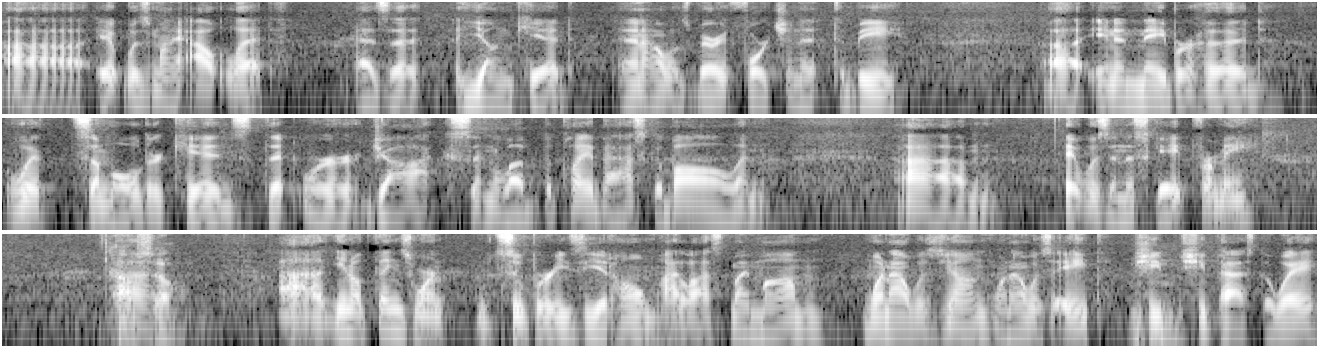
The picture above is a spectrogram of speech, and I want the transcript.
uh, it was my outlet as a, a young kid, and I was very fortunate to be uh, in a neighborhood with some older kids that were jocks and loved to play basketball, and um, it was an escape for me. How so? Uh, you know, things weren't super easy at home. I lost my mom when I was young, when I was 8 She she passed away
